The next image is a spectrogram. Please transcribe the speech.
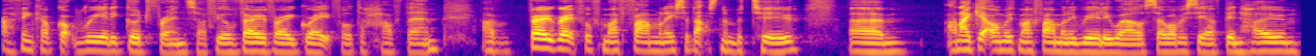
I think I've got really good friends. So I feel very, very grateful to have them. I'm very grateful for my family. So that's number two. Um, and I get on with my family really well. So obviously, I've been home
